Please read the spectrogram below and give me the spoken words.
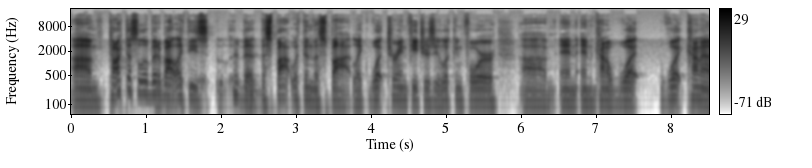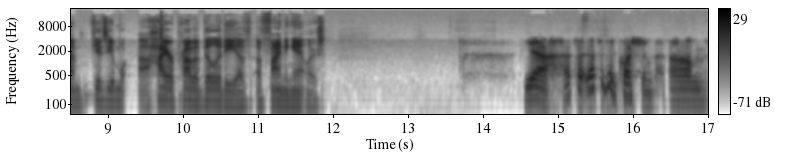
Um, talk to us a little bit about like these the the spot within the spot, like what terrain features you're looking for, uh, and and kind of what what kind of gives you more, a higher probability of of finding antlers. Yeah, that's a that's a good question. Um,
